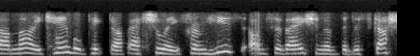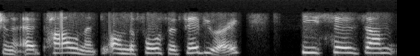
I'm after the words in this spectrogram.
uh, Murray Campbell picked up actually from his observation of the discussion at Parliament on the 4th of February, he says, um,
